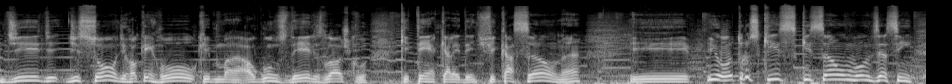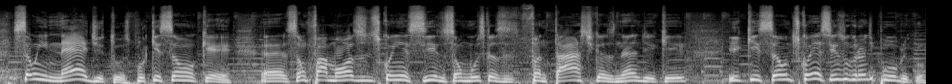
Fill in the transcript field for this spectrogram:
de, de, de som, de rock and roll, que alguns deles, lógico, que tem aquela identificação, né? E, e outros que, que são, vamos dizer assim, são inéditos, porque são o quê? É, são famosos desconhecidos, são músicas fantásticas, né? De que, e que são desconhecidos do grande público.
